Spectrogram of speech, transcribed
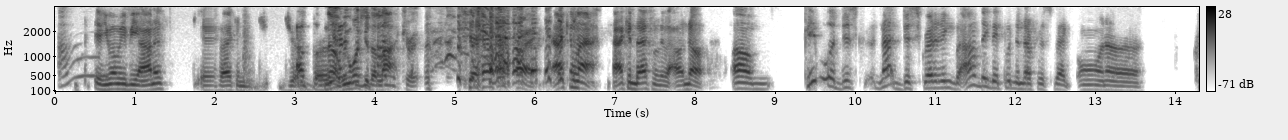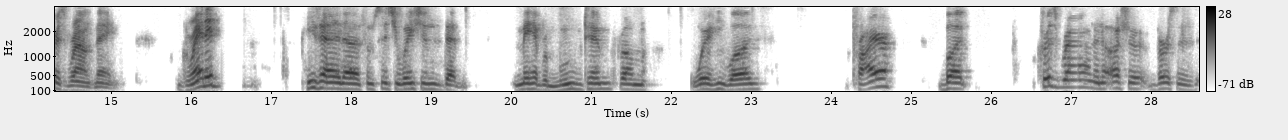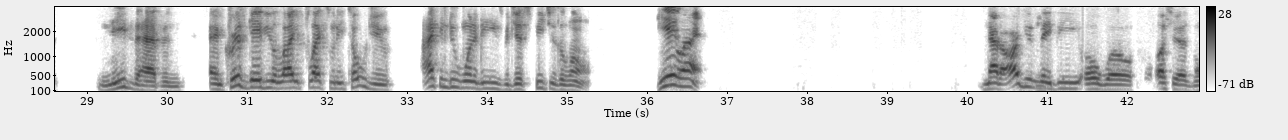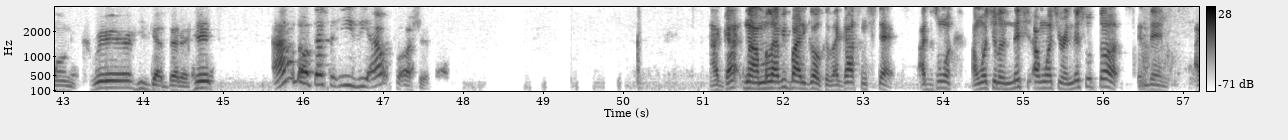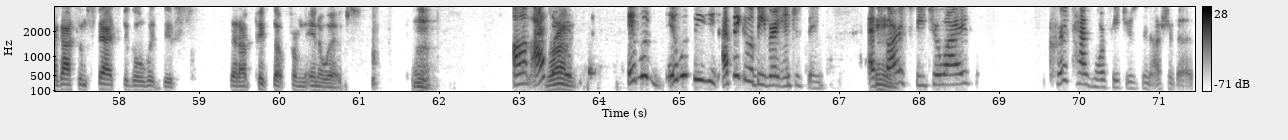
Oh, If you want me to be honest, if I can. j- j- Uh, No, we want you to lie, fun. Chris. All right, I can lie. I can definitely lie. Oh, no, um, people are dis- not discrediting, but I don't think they're putting enough respect on uh, Chris Brown's name. Granted, he's had uh, some situations that may have removed him from where he was prior, but Chris Brown and Usher Verzuz needs to happen. And Chris gave you a light flex when he told you, I can do one of these with just speeches alone. He ain't lying. Now the argument may be, oh well, Usher has a long career, he's got better hits. I don't know if that's an easy out for Usher. I got no. I'm gonna let everybody go because I got some stats. I just want I want your initial I want your initial thoughts, and then I got some stats to go with this that I picked up from the interwebs. um, I think Run. it would it would be I think it would be very interesting. As Mm. far as feature wise, Chris has more features than Usher does,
